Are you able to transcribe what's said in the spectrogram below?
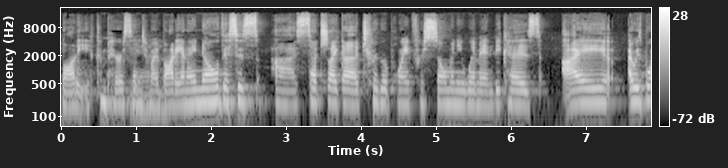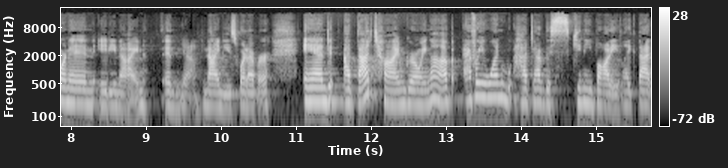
body comparison yeah. to my body. And I know this is uh, such like a trigger point for so many women because I I was born in 89 in yeah. 90s whatever. And at that time growing up, everyone had to have this skinny body like that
